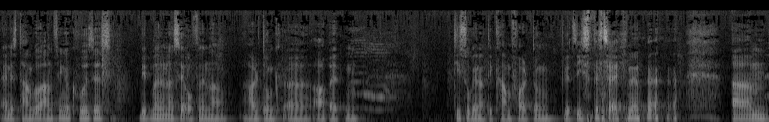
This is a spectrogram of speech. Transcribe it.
eines Tango-Anfängerkurses wird man in einer sehr offenen Haltung äh, arbeiten. die sogenannte Kampfhaltung, würde ich es bezeichnen. Ähm,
